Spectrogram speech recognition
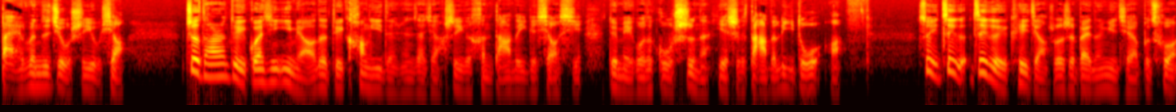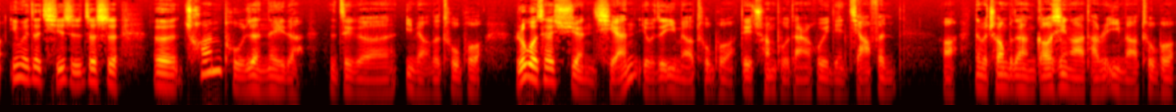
百分之九十有效。这当然对关心疫苗的、对抗疫的人来讲是一个很大的一个消息，对美国的股市呢也是个大的利多啊。所以这个这个也可以讲说是拜登运气还不错，因为这其实这是呃川普任内的这个疫苗的突破。如果在选前有这疫苗突破，对川普当然会有点加分啊。那么川普当然很高兴啊，他说疫苗突破。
